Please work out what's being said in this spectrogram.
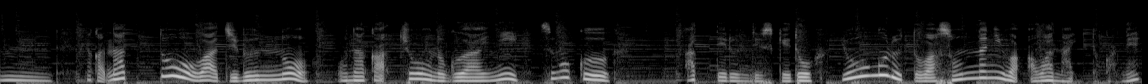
うん。なんか納豆は自分のお腹腸の具合にすごく合ってるんですけどヨーグルトはそんなには合わないとかね。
